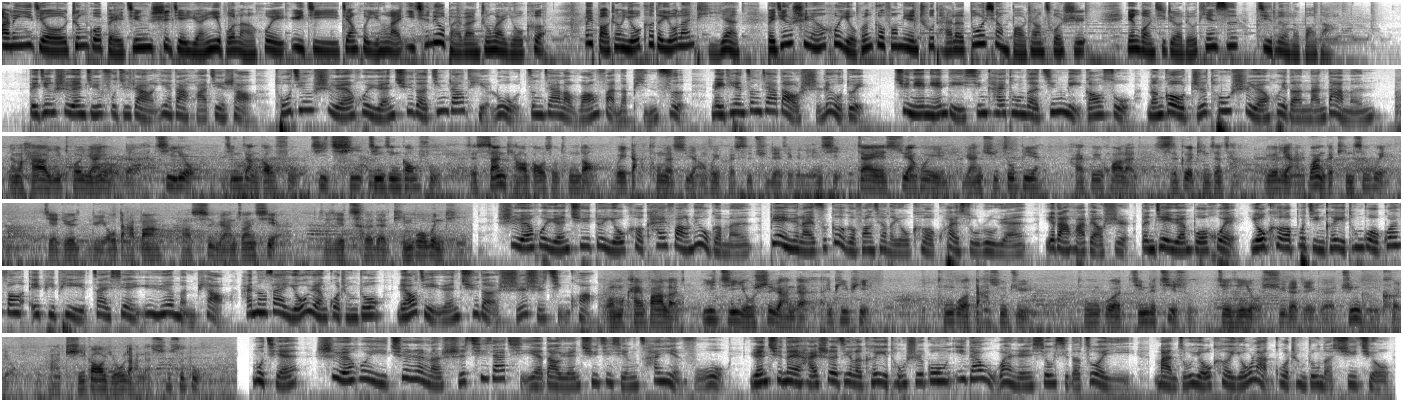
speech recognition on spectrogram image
二零一九中国北京世界园艺博览会预计将会迎来一千六百万中外游客。为保障游客的游览体验，北京世园会有关各方面出台了多项保障措施。央广记者刘天思、季乐乐报道。北京市园局副局长叶大华介绍，途经世园会园区的京张铁路增加了往返的频次，每天增加到十六对。去年年底新开通的京礼高速能够直通世园会的南大门。那么还要依托原有的 G 六京藏高速、G 七京津高速这三条高速通道，为打通了世园会和市区的这个联系。在世园会园区周边还规划了十个停车场，约两万个停车位，解决旅游大巴啊、世园专线这些车的停泊问题。世园会园区对游客开放六个门，便于来自各个方向的游客快速入园。叶大华表示，本届园博会，游客不仅可以通过官方 APP 在线预约门票，还能在游园过程中了解园区的实时情况。我们开发了一级游世园的 APP，通过大数据，通过新的技术，进行有序的这个均衡客流，啊，提高游览的舒适度。目前，世园会已确认了十七家企业到园区进行餐饮服务。园区内还设计了可以同时供一点五万人休息的座椅，满足游客游览过程中的需求。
